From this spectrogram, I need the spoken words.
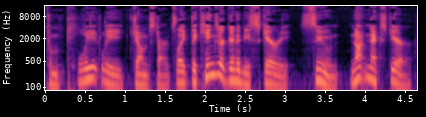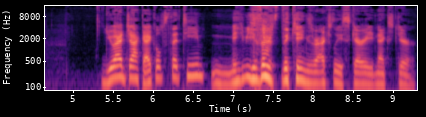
completely jumpstarts. Like the Kings are going to be scary soon, not next year. You add Jack Eichel to that team, maybe there's the Kings are actually scary next year.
